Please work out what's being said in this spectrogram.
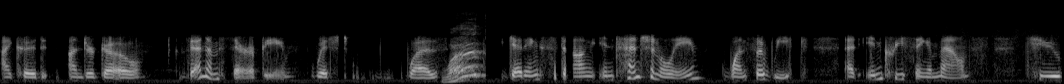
I could undergo venom therapy, which was what? getting stung intentionally once a week at increasing amounts to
